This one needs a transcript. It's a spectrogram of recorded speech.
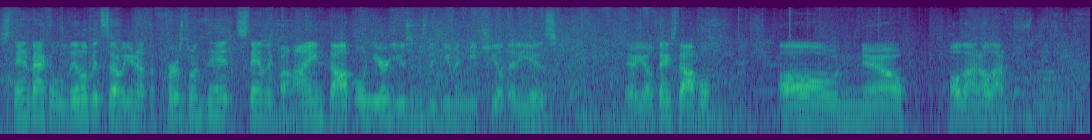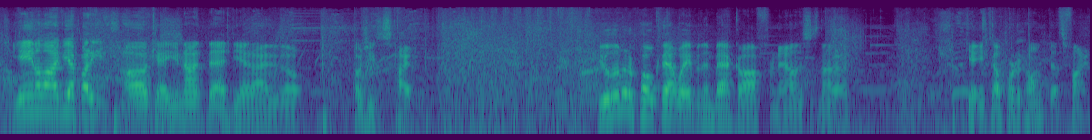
Stand back a little bit so you're not the first one to hit. Stand like behind Doppel here. Use him as the human meat shield that he is. There you go. Thanks, Doppel. Oh, no. Hold on, hold on. You ain't alive yet, buddy. Okay, you're not dead yet either, though. Oh, Jesus, hide. Do a little bit of poke that way, but then back off. For now, this is not a... Okay, you teleported home? That's fine.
